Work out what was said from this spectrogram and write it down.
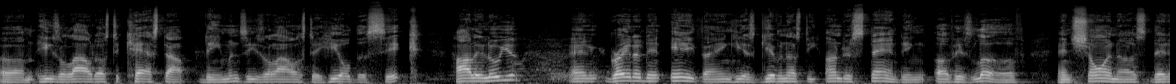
Um, he's allowed us to cast out demons. He's allowed us to heal the sick. Hallelujah. And greater than anything, he has given us the understanding of his love and showing us that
